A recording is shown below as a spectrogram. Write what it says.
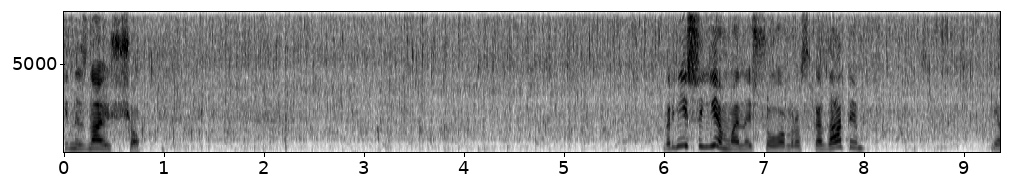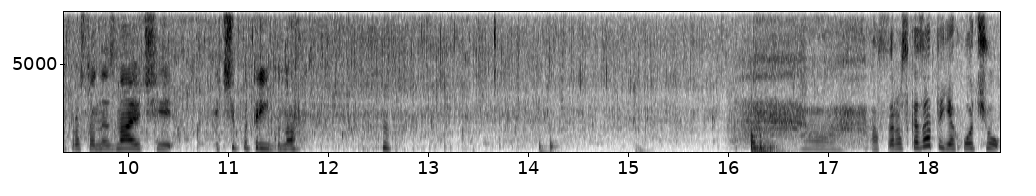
і не знаю що. Верніше є в мене що вам розказати. Я просто не знаю, чи, чи потрібно. Розказати я хочу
